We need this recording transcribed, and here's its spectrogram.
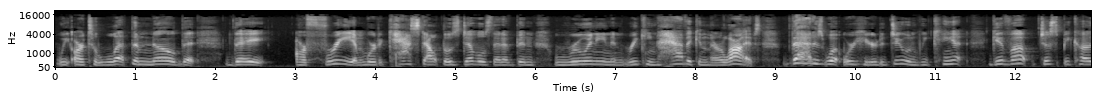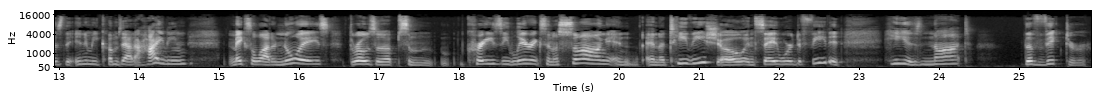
We are to let them know that they are free and we're to cast out those devils that have been ruining and wreaking havoc in their lives. That is what we're here to do. And we can't give up just because the enemy comes out of hiding, makes a lot of noise, throws up some crazy lyrics in a song and, and a TV show and say we're defeated. He is not the victor.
